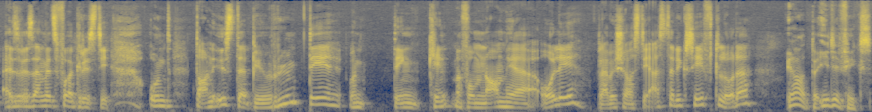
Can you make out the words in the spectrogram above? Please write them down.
Also wir sind jetzt vor Christi. Und dann ist der berühmte, und den kennt man vom Namen her alle, glaube ich schon aus der Asterix-Heftel, oder? Ja, der Idefix.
